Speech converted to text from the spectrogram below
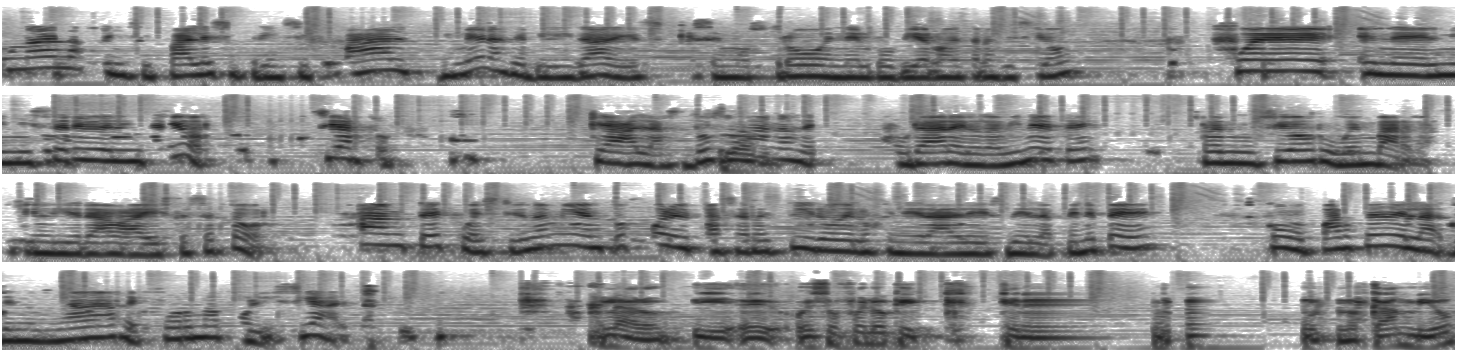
una de las principales y principal primeras debilidades que se mostró en el gobierno de transición fue en el Ministerio del Interior, ¿cierto? Que a las dos semanas de jurar el gabinete, renunció Rubén Vargas, quien lideraba este sector ante cuestionamientos por el pase retiro de los generales de la PNP como parte de la denominada reforma policial. Claro, y eh, eso fue lo que generó un cambio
